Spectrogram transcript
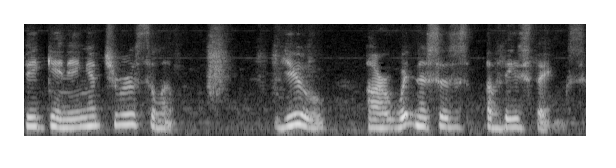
beginning at Jerusalem. You are witnesses of these things.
